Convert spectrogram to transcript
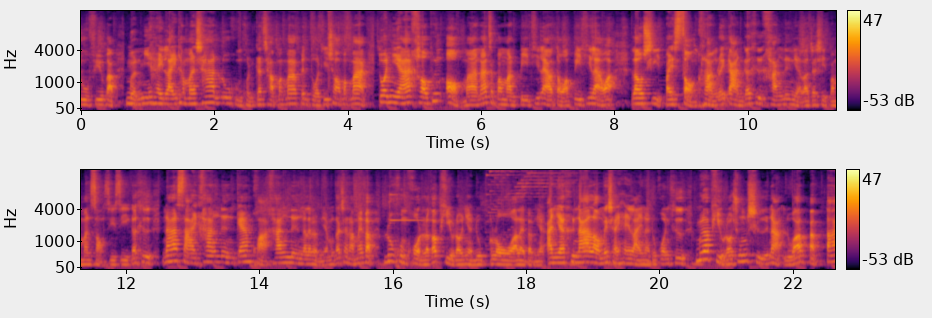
ดูฟีลแบบเหมือนมีไฮไลท์ธรรมชาติรูขุมขนกระชับมากๆ เป็นตัวที่ชอบมากๆ ตัวนี้เขาเพิ่งออกมาน่าจะประมาณปีที่แล้ว แต่ว่าปีที่แล้วอะเราฉีดไป 2 ครั้งด้วยกัน ก็คือครั้งหนึ่งเนี่ยเราจะฉีดประมาณ2ซีซีก็คือหน้าซ้ายข้างหนึ่งแก้มขวาข้างหนึ่งอะไรแบบเนี้ยมันก็จะทำให้แบบรูขุมขนแล้วก็ผิวเราเนี่ยดูโกลอะไรแบบเนี้ยอันนี้ยคือหน้าเราไม่ใช้ไฮไลท์นะทุกคนคือเมื่อผิวเราชุ่มชื้นอะหรือว่าแบบใต้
